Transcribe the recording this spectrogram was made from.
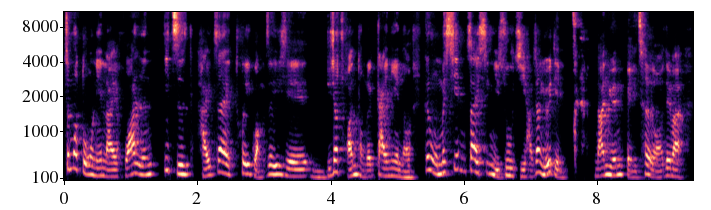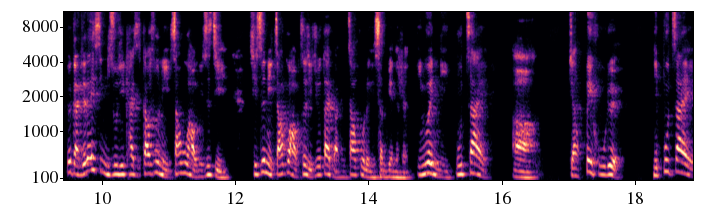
这么多年来，华人一直还在推广这一些比较传统的概念哦，跟我们现在心理书籍好像有一点南辕北辙哦，对吧？就感觉哎，心理书籍开始告诉你照顾好你自己，其实你照顾好自己，就代表你照顾了你身边的人，因为你不再啊。样被忽略，你不再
